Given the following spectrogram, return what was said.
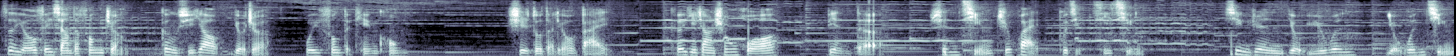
自由飞翔的风筝，更需要有着微风的天空。适度的留白，可以让生活变得深情之外不减激情。信任有余温，有温情。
